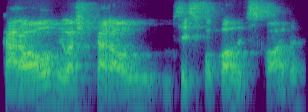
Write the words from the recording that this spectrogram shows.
Carol, eu acho que Carol, não sei se concorda, discorda.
